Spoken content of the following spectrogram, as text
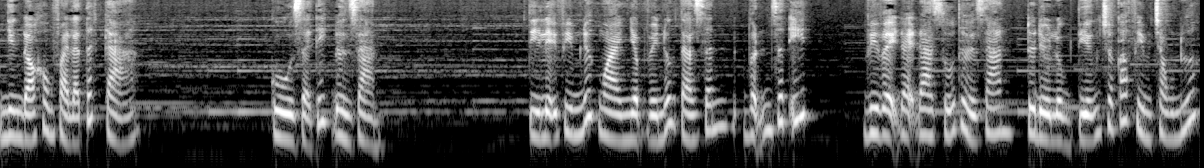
nhưng đó không phải là tất cả. Cô giải thích đơn giản. Tỷ lệ phim nước ngoài nhập về nước ta dân vẫn rất ít. Vì vậy đại đa số thời gian tôi đều lồng tiếng cho các phim trong nước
